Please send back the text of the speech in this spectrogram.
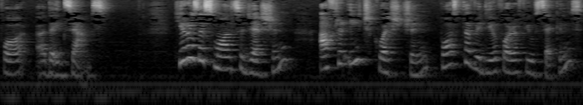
for uh, the exams. Here is a small suggestion. After each question, pause the video for a few seconds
